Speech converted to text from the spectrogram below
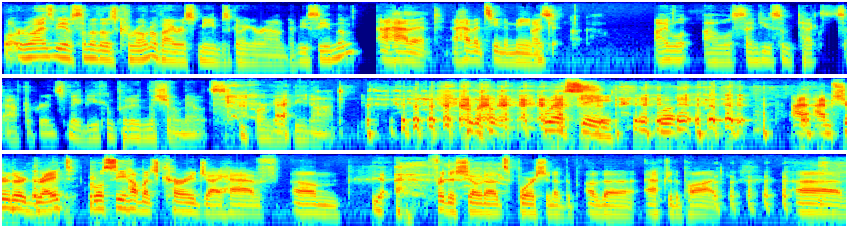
Well, it reminds me of some of those coronavirus memes going around. Have you seen them? I haven't. I haven't seen the memes. Okay. I will I will send you some texts afterwards. Maybe you can put it in the show notes, or maybe not. we'll, we'll, see. We'll, I, am sure they're great. We'll see how much courage I have. Um, yeah. for the show notes portion of the of the after the pod. Um,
